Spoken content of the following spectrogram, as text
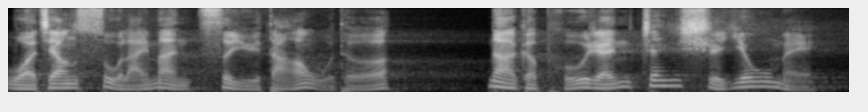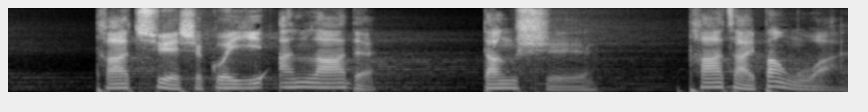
我将素莱曼赐予达伍德，那个仆人真是优美。他却是皈依安拉的。当时，他在傍晚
